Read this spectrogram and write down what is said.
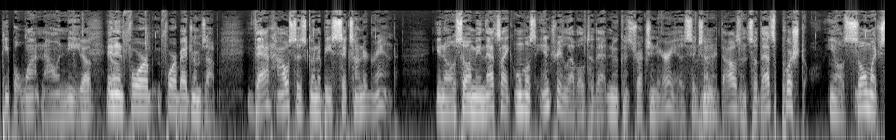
people want now and need. Yep, And then four four bedrooms up. That house is going to be six hundred grand. You know, so I mean that's like almost entry level to that new construction area, Mm-hmm. six hundred thousand. So that's pushed, you know, so much,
